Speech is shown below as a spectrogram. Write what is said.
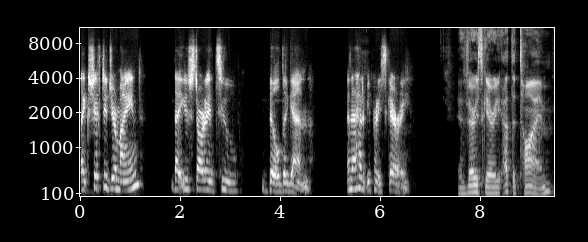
like shifted your mind that you started to build again? And that had to be pretty scary. It was very scary at the time.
